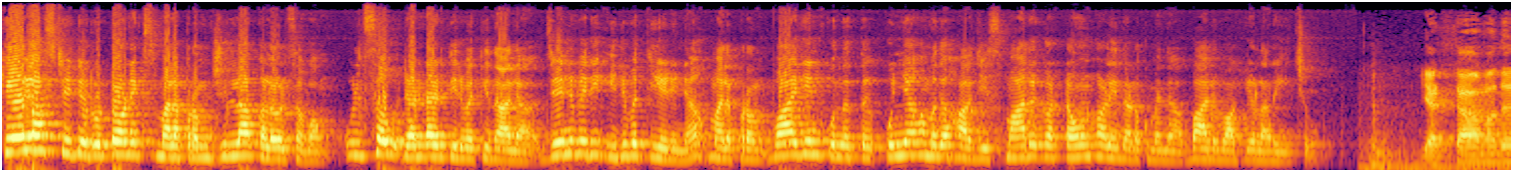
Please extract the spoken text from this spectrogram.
കേരള സ്റ്റേറ്റ് റുട്ടോണിക്സ് മലപ്പുറം ജില്ലാ കലോത്സവം ഉത്സവ് രണ്ടായിരത്തി ഇരുപത്തിനാല് ജനുവരി ഇരുപത്തിയേഴിന് മലപ്പുറം വാര്യൻ കുന്നത്ത് കുഞ്ഞഹമ്മദ് ഹാജി സ്മാരക ടൗൺ ഹാളിൽ നടക്കുമെന്ന് ഭാരവാഹികൾ അറിയിച്ചു. എട്ടാമത്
